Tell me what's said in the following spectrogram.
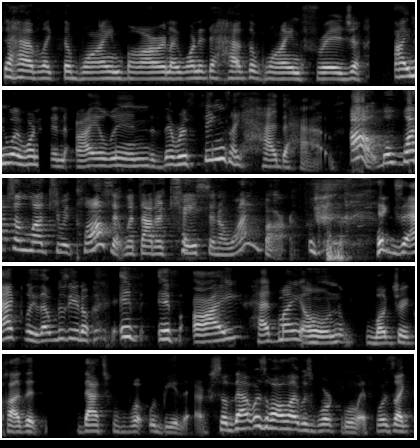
to have like the wine bar and I wanted to have the wine fridge. I knew I wanted an island. There were things I had to have. Oh, well, what's a luxury closet without a chaise and a wine bar? exactly. That was, you know, if if I had my own luxury closet, that's what would be there. So that was all I was working with was like,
